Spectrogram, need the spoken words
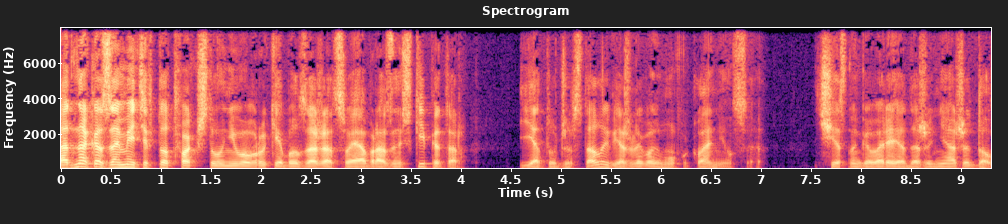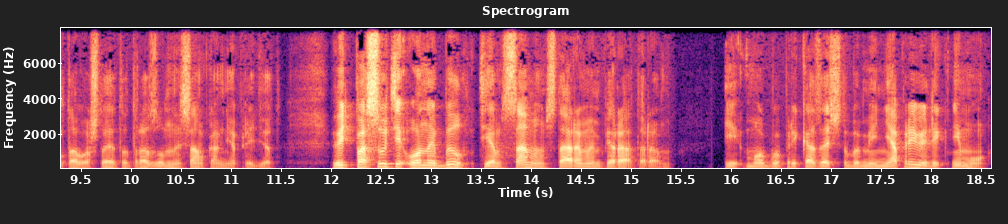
Однако, заметив тот факт, что у него в руке был зажат своеобразный скипетр, я тут же встал и вежливо ему поклонился. Честно говоря, я даже не ожидал того, что этот разумный сам ко мне придет. Ведь, по сути, он и был тем самым старым императором. И мог бы приказать, чтобы меня привели к нему.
